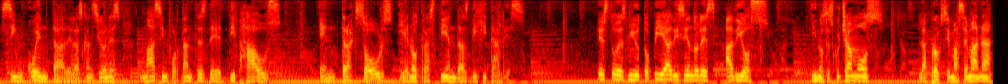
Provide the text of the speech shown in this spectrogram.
50 de las canciones más importantes de Deep House en Tracksource y en otras tiendas digitales. Esto es mi utopía diciéndoles adiós y nos escuchamos la próxima semana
